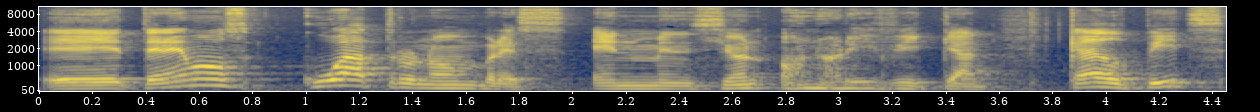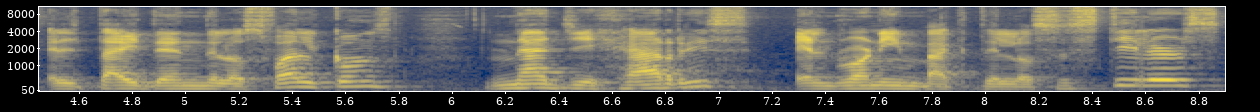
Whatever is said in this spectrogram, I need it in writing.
Eh, tenemos 4 nombres en mención honorífica. Kyle Pitts, el tight end de los Falcons. Najee Harris, el running back de los Steelers.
